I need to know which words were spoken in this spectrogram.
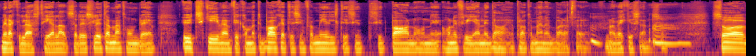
mirakulöst helad. Så det slutade med att hon blev utskriven, fick komma tillbaka till sin familj, till sitt, sitt barn och hon är, hon är fri än idag. Jag pratade med henne bara för, mm. några veckor sedan. Så, så,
